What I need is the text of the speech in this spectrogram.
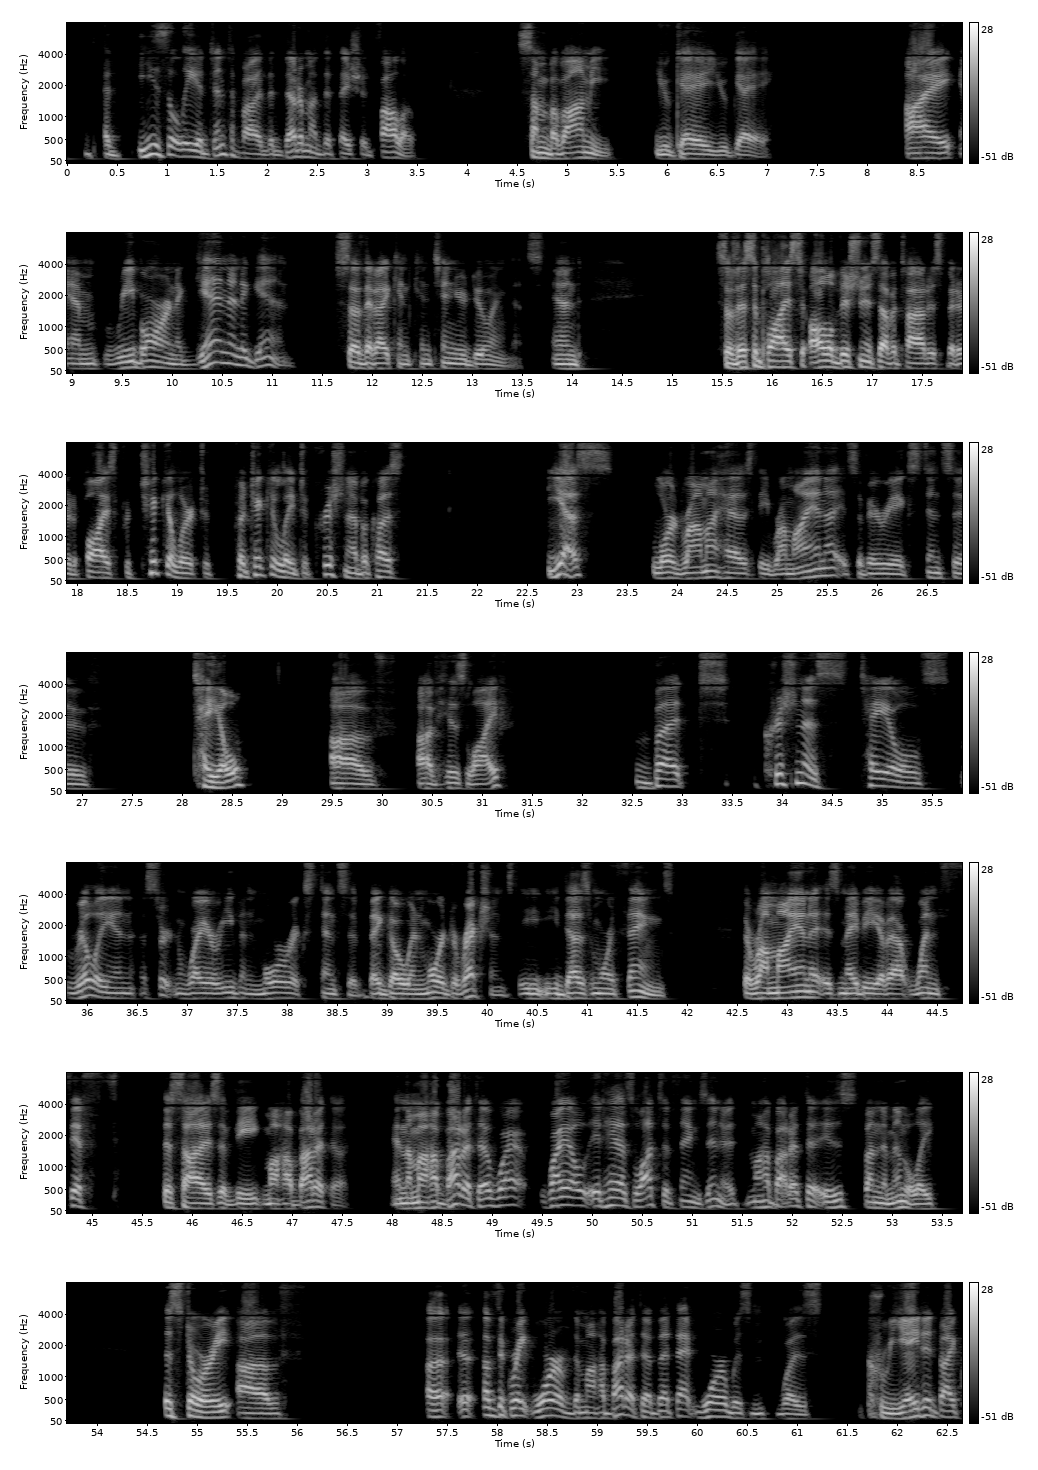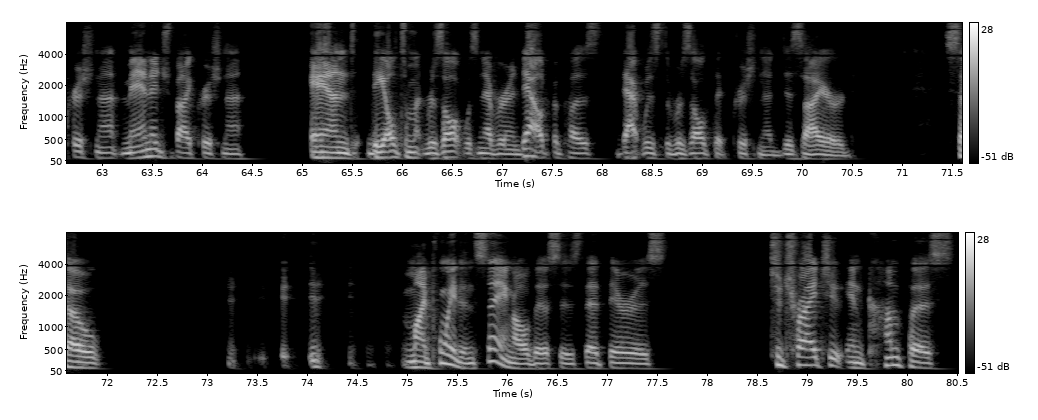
easily identify the dharma that they should follow. Sambhavami Yuge Yuge. I am reborn again and again so that I can continue doing this. And so this applies to all of Vishnu's avatars, but it applies particular to particularly to Krishna because yes, Lord Rama has the Ramayana. It's a very extensive tale of, of his life. But Krishna's tales, really, in a certain way, are even more extensive. They go in more directions, he, he does more things. The Ramayana is maybe about one fifth the size of the Mahabharata. And the Mahabharata, while it has lots of things in it, Mahabharata is fundamentally the story of uh, uh, of the great war of the Mahabharata, but that war was was created by Krishna, managed by Krishna, and the ultimate result was never in doubt because that was the result that Krishna desired. So, it, it, my point in saying all this is that there is to try to encompass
